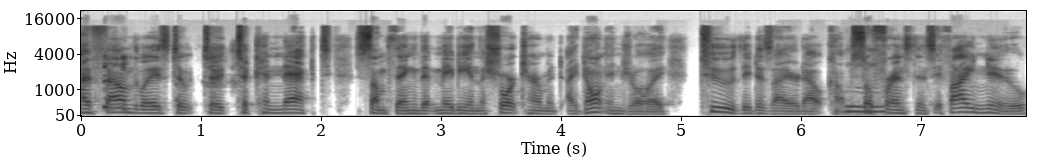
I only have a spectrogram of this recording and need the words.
I've found ways to to to connect something that maybe in the short term I don't enjoy to the desired outcome. Mm-hmm. So for instance, if I knew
